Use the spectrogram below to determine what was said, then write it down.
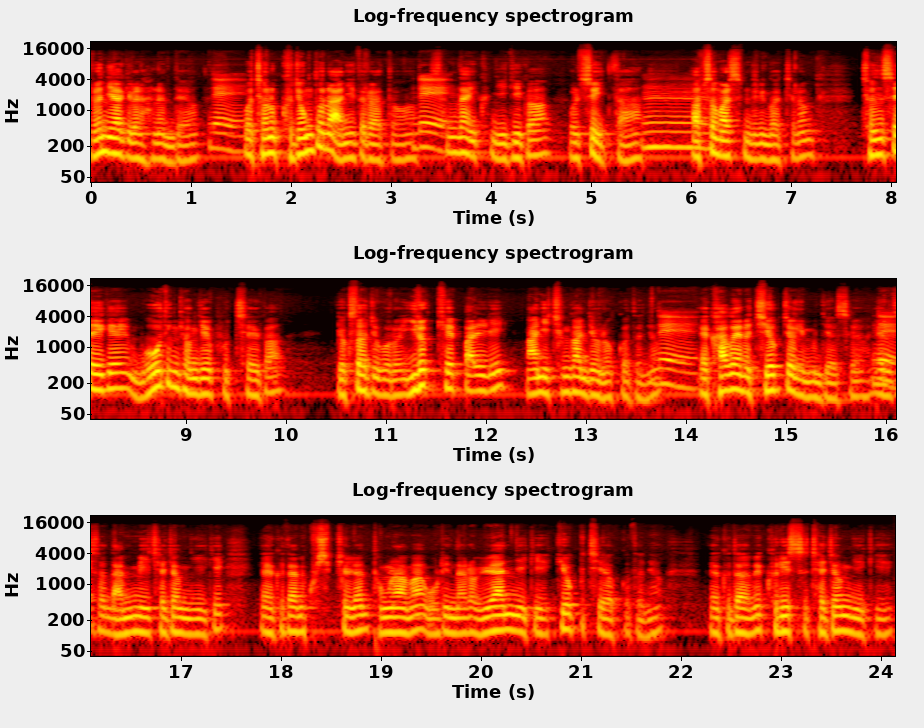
그런 이야기를 하는데요. 네, 뭐 저는 그 정도는 아니더라도 네. 상당히 큰 위기가 올 수 있다. 음, 앞서 말씀드린 것처럼 전 세계 모든 경제 부채가 역사적으로 이렇게 빨리 많이 증가한 적은 없거든요. 네, 예, 과거에는 지역적인 문제였어요. 네. 예를 들어서 남미 재정위기, 예, 그 다음에 97년 동남아 우리나라 외환위기 기업부채였거든요. 예, 그 다음에 그리스 재정위기.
